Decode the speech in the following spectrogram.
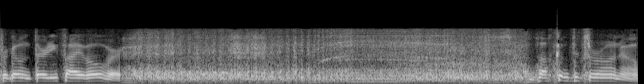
for going 35 over. Welcome to Toronto.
